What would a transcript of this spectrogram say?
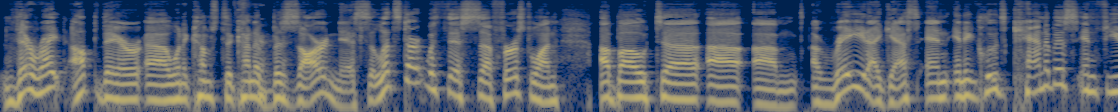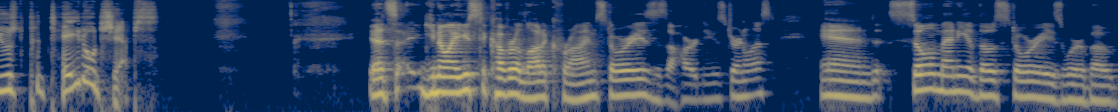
they're right up there uh, when it comes to kind of bizarreness. So let's start with this uh, first one about uh, uh, um, a raid, I guess, and it includes cannabis infused potato chips. It's you know I used to cover a lot of crime stories as a hard news journalist, and so many of those stories were about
